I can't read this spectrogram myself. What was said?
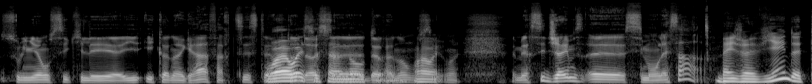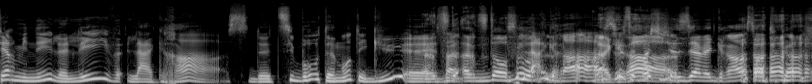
Soulignons aussi qu'il est euh, iconographe, artiste Ouais, ouais, ça, c'est un euh, autre. de renom Ouais, aussi. ouais. ouais. Merci, James. Euh, Simon Lessard. Ben, je viens de terminer le livre La Grâce de Thibaut de Montaigu. Euh, Hardi- ça- hardi donc ça. La grâce. La Je sais pas si je grâce. le dis avec grâce, en tout cas.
